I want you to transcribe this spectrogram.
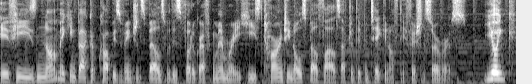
If he's not making backup copies of ancient spells with his photographic memory, he's torrenting old spell files after they've been taken off the official servers. Yoink!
